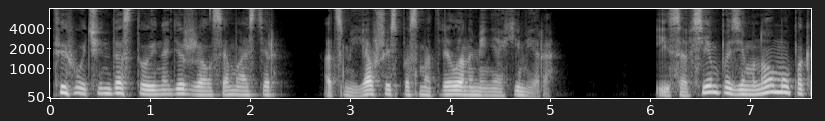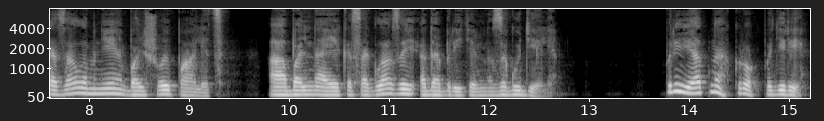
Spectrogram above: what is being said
«Ты очень достойно держался, мастер», — отсмеявшись, посмотрела на меня Химера. И совсем по-земному показала мне большой палец, а больная и косоглазый одобрительно загудели. «Приятно, крок подери.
